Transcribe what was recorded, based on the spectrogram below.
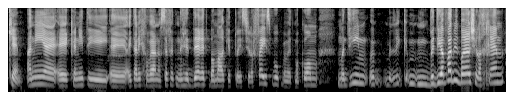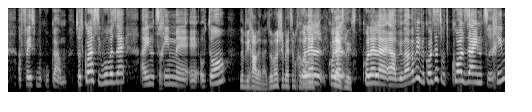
כן, אני אה, אה, קניתי, אה, הייתה לי חוויה נוספת נהדרת ב Marketplace של הפייסבוק, באמת מקום מדהים, בדיעבד מתברר שלכן הפייסבוק הוקם. זאת אומרת, כל הסיבוב הזה, היינו צריכים אה, אה, אותו, זה בדיחה בעיניי, זה אומר שבעצם חזרנו כולל, כולל, האביב הערבי וכל זה, זאת אומרת, כל זה היינו צריכים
